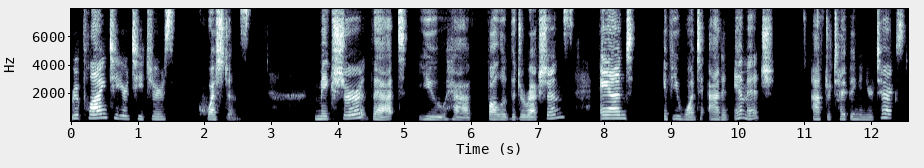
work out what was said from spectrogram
replying to your teacher's questions. Make sure that you have followed the directions and if you want to add an image after typing in your text,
